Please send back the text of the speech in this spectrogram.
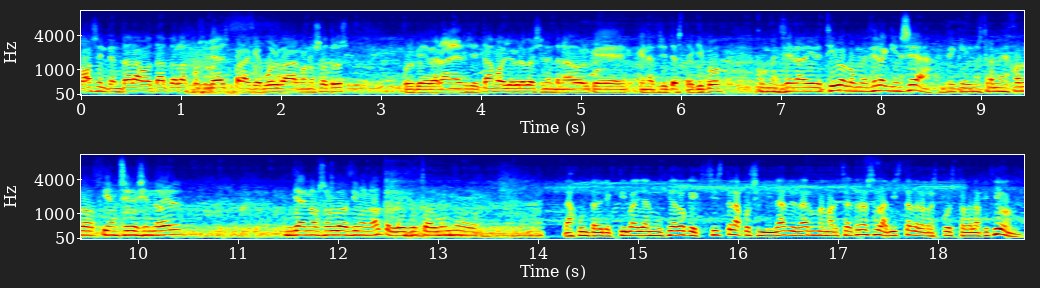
Vamos a intentar agotar todas las posibilidades para que vuelva con nosotros, porque de verdad necesitamos, yo creo que es el entrenador que, que necesita este equipo. Convencer a la directiva, convencer a quien sea, de que nuestra mejor opción sigue siendo él. Ya no solo lo decimos nosotros, lo dice todo el mundo. La Junta Directiva ya ha anunciado que existe la posibilidad de dar una marcha atrás a la vista de la respuesta de la afición,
